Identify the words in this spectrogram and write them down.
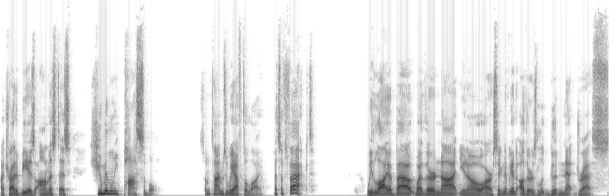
I try to be as honest as humanly possible. Sometimes we have to lie. That's a fact. We lie about whether or not, you know, our significant others look good in that dress.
